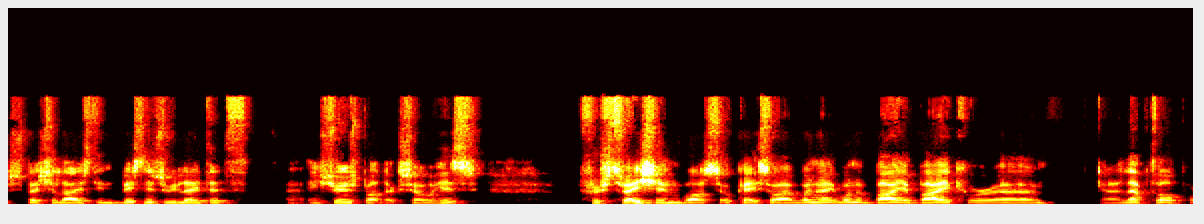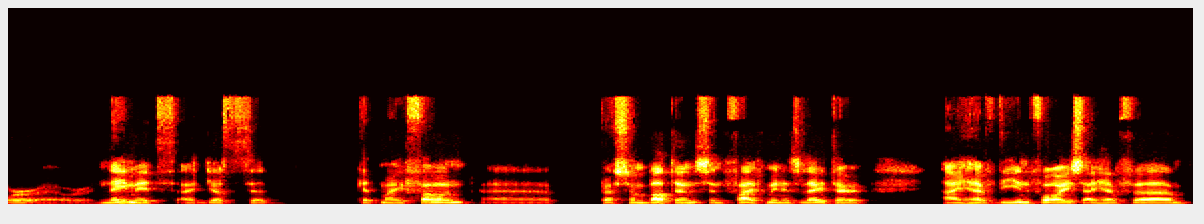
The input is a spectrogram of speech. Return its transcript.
specialized in business related uh, insurance products. So his frustration was okay. So I, when I want to buy a bike or a, a laptop or or name it, I just get my phone, uh, press some buttons, and five minutes later, I have the invoice, I have um,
